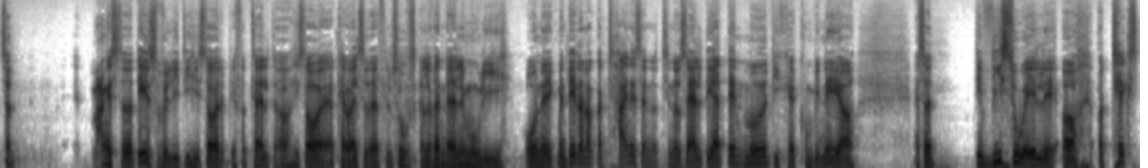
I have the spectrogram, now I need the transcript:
Så mange steder. Dels selvfølgelig de historier, der bliver fortalt, og historier kan jo altid være filosofisk relevante af alle mulige grunde. Ikke? Men det, der nok gør tegnesender til noget særligt, det er den måde, de kan kombinere altså det visuelle og, og tekst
